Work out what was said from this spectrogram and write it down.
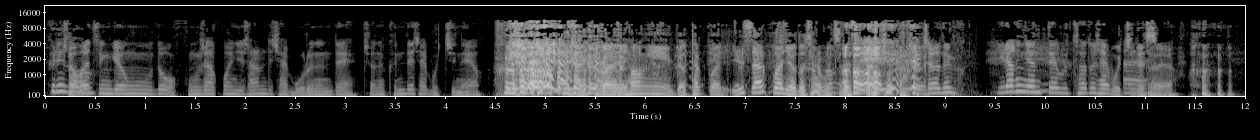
그래서 저 같은 경우도 공사학번인지 사람들이 잘 모르는데 저는 근데 잘 못 지내요. 그건 형이 몇 학번, 1사학번이어도 잘못 같아요. 저는 1학년 때부터도 잘못 네. 지냈어요.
